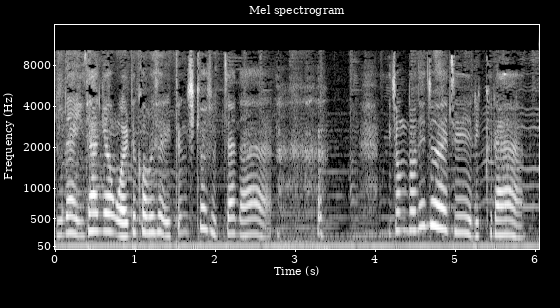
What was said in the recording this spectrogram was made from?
누나 이상형 월드컵에서 1등 시켜줬잖아. 이 정도는 해줘야지, 리크라.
